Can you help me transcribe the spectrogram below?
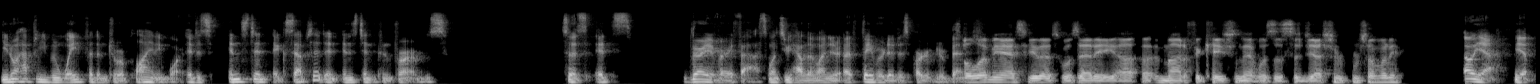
you don't have to even wait for them to reply anymore. It is instant accepts it and instant confirms. So it's it's very very fast once you have them on your uh, favorited as part of your bench. So let me ask you this: Was that a, uh, a modification that was a suggestion from somebody? Oh yeah, yep.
